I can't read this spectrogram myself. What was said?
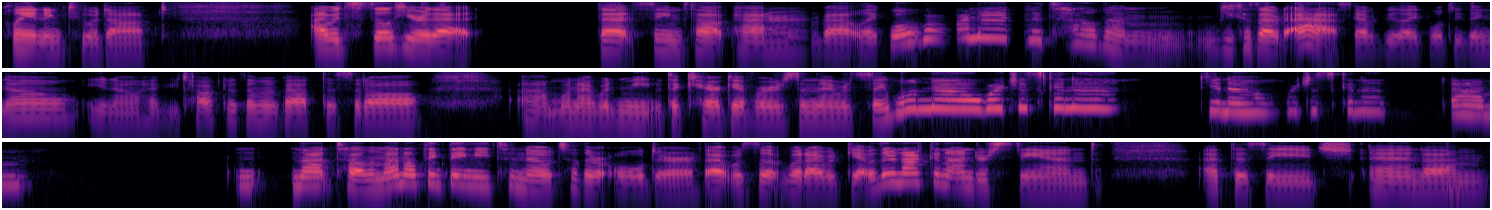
planning to adopt, I would still hear that that same thought pattern about like, well, we're not going to tell them because I would ask. I would be like, well, do they know? You know, have you talked with them about this at all? Um, when I would meet with the caregivers, and they would say, well, no, we're just gonna, you know, we're just gonna um, not tell them. I don't think they need to know till they're older. That was what I would get. They're not going to understand at this age. And um,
